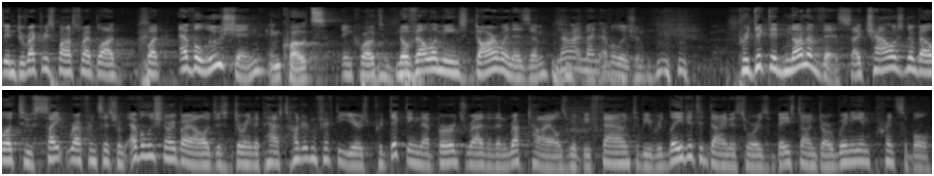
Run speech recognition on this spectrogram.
in direct response to my blog, but evolution, In quotes. in quotes, novella means Darwinism. No, I meant evolution. Predicted none of this. I challenged Novella to cite references from evolutionary biologists during the past 150 years predicting that birds rather than reptiles would be found to be related to dinosaurs based on Darwinian principle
